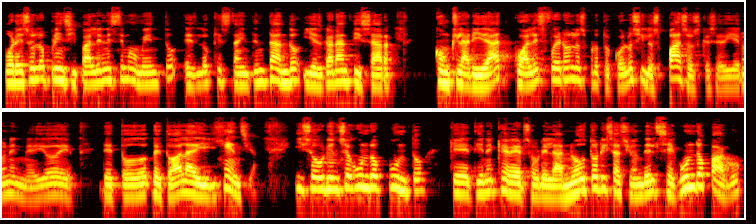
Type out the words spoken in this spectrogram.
Por eso lo principal en este momento es lo que está intentando y es garantizar con claridad cuáles fueron los protocolos y los pasos que se dieron en medio de, todo, de toda la diligencia. Y sobre un segundo punto que tiene que ver sobre la no autorización del segundo pago,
